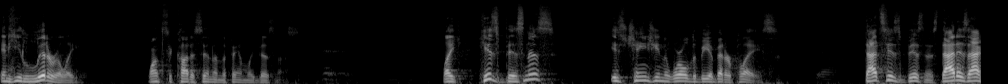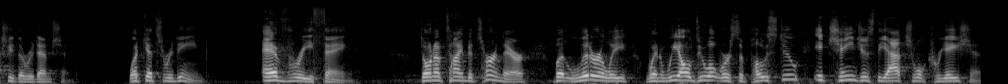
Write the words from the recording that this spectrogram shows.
And he literally wants to cut us in on the family business. Like his business is changing the world to be a better place. That's his business. That is actually the redemption. What gets redeemed? Everything. Don't have time to turn there, but literally, when we all do what we're supposed to, it changes the actual creation.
